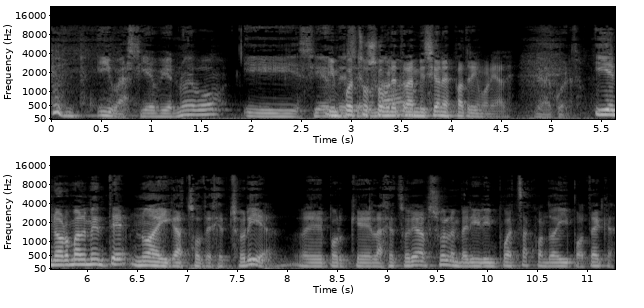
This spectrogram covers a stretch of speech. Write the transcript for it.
IVA si es bien nuevo y si es Impuestos sobre transmisiones patrimoniales. De acuerdo. Y normalmente no hay gastos de gestoría, eh, porque las gestorías suelen venir impuestas cuando hay hipotecas.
